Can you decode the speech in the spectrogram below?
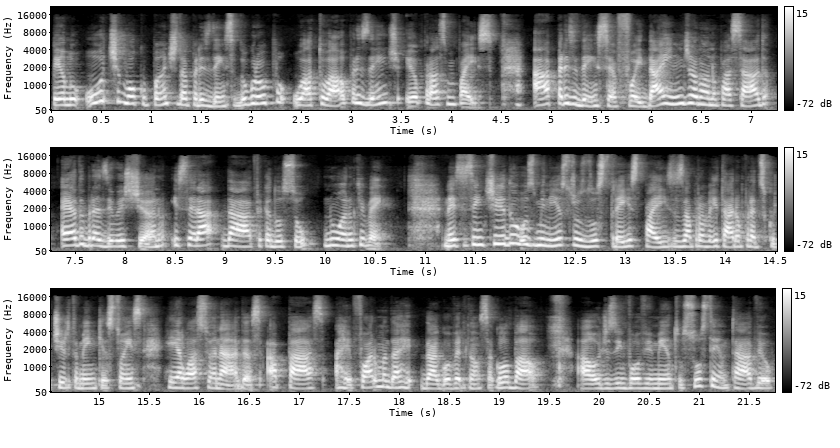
pelo último ocupante da presidência do grupo, o atual presidente e o próximo país. A presidência foi da Índia no ano passado, é do Brasil este ano e será da África do Sul no ano que vem. Nesse sentido, os ministros dos três países aproveitaram para discutir também questões relacionadas à paz, à reforma da, da governança global, ao desenvolvimento sustentável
